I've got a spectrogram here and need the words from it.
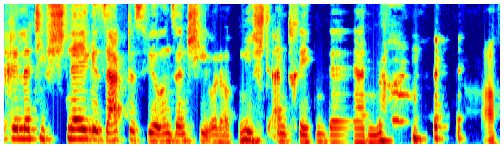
relativ schnell gesagt, dass wir unseren Skiurlaub nicht antreten werden. ja.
